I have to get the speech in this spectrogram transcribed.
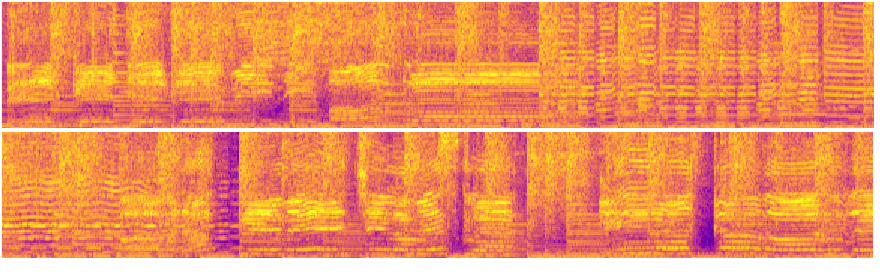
de que llegue Minimatra para que me eche la mezcla y acabar de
